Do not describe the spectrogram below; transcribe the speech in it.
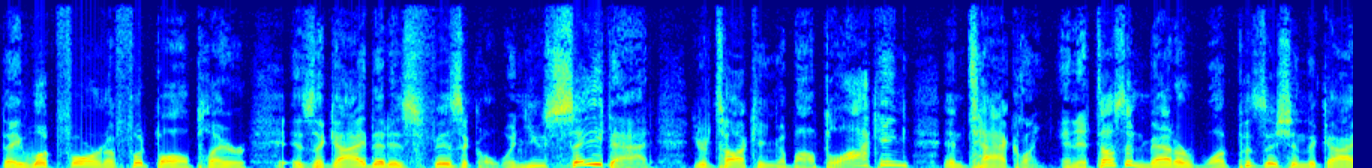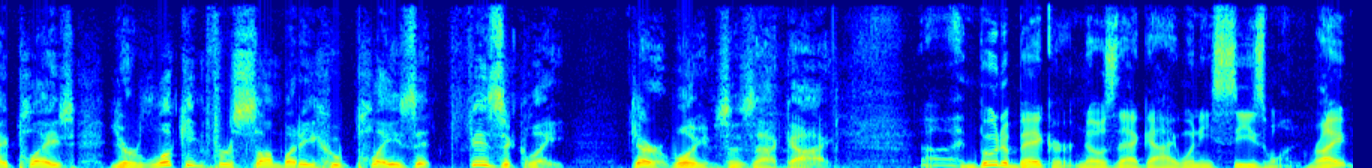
they look for in a football player is a guy that is physical. When you say that, you're talking about blocking and tackling. And it doesn't matter what position the guy plays, you're looking for somebody who plays it physically. Garrett Williams is that guy. Uh, and Budda Baker knows that guy when he sees one, right?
